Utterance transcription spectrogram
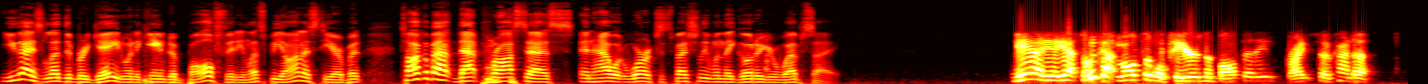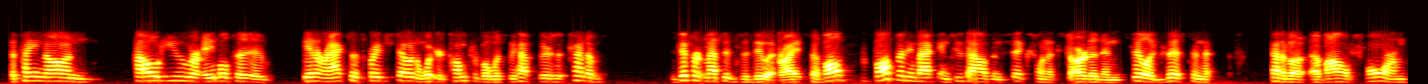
you guys led the brigade when it came to ball fitting. Let's be honest here, but talk about that process and how it works, especially when they go to your website. Yeah, yeah, yeah. So we've got multiple tiers of ball fitting, right? So kind of depending on how you are able to interact with Bridgestone and what you're comfortable with, we have there's a kind of different methods to do it, right? So ball ball fitting back in 2006 when it started and still exists in kind of a evolved form.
